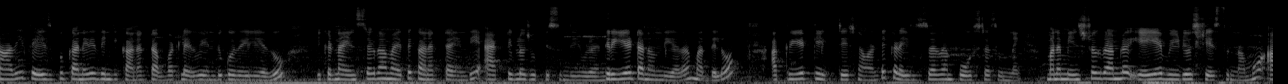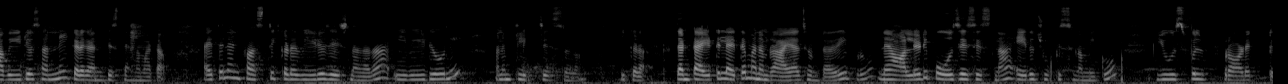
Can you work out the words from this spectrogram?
నాది ఫేస్బుక్ అనేది దీనికి కనెక్ట్ అవ్వట్లేదు ఎందుకో తెలియదు. ఇక్కడ నా ఇన్స్టాగ్రామ్ అయితే కనెక్ట్ అయింది యాక్టివ్లో చూపిస్తుంది చూడండి. క్రియేట్ అని ఉంది కదా మధ్యలో. ఆ క్రియేట్ క్లిక్ చేసినామంటే ఇక్కడ ఇన్స్టాగ్రామ్ పోస్టర్స్ ఉన్నాయి. మనం ఇన్స్టాగ్రామ్లో ఏ ఏ వీడియోస్ చేస్తున్నామో ఆ వీడియోస్ అన్నీ ఇక్కడ కనిపిస్తాయి అనమాట అయితే నేను ఫస్ట్ ఇక్కడ వీడియో చేసిన కదా ఈ వీడియోని మనం క్లిక్ చేస్తున్నాం. ఇక్కడ. దాని టైటిల్ అయితే మనం రాయాల్సి ఉంటుంది. ఇప్పుడు నేను ఆల్రెడీ పోస్ట్ చేసేసిన ఏదో చూపిస్తున్నా మీకు. Useful product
